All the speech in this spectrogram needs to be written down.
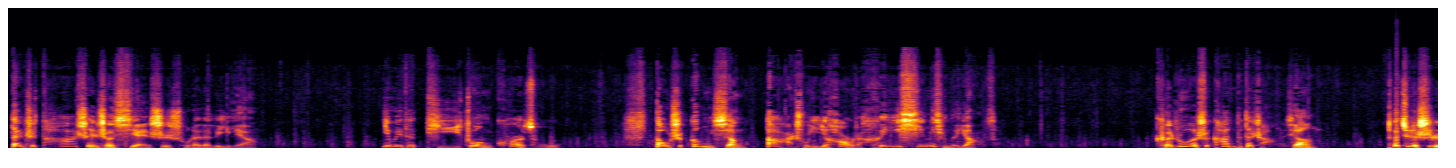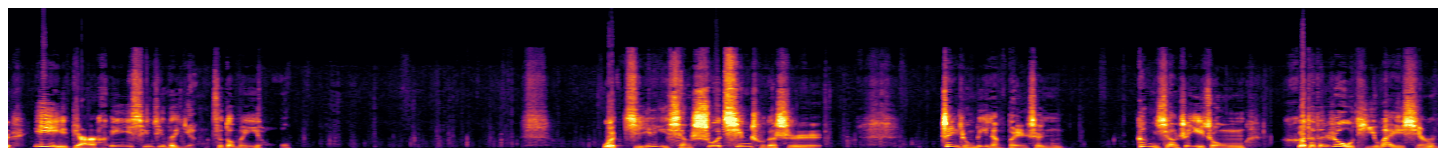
但是他身上显示出来的力量，因为他体壮块足，倒是更像大出一号的黑猩猩的样子。可若是看他的长相，他却是一点黑猩猩的影子都没有。我极力想说清楚的是，这种力量本身，更像是一种和他的肉体外形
